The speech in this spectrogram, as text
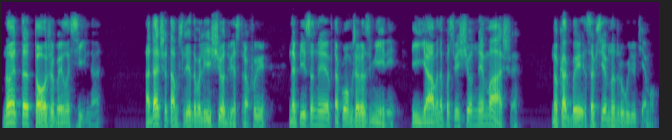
но это тоже было сильно. А дальше там следовали еще две строфы, написанные в таком же размере и явно посвященные Маше, но как бы совсем на другую тему.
